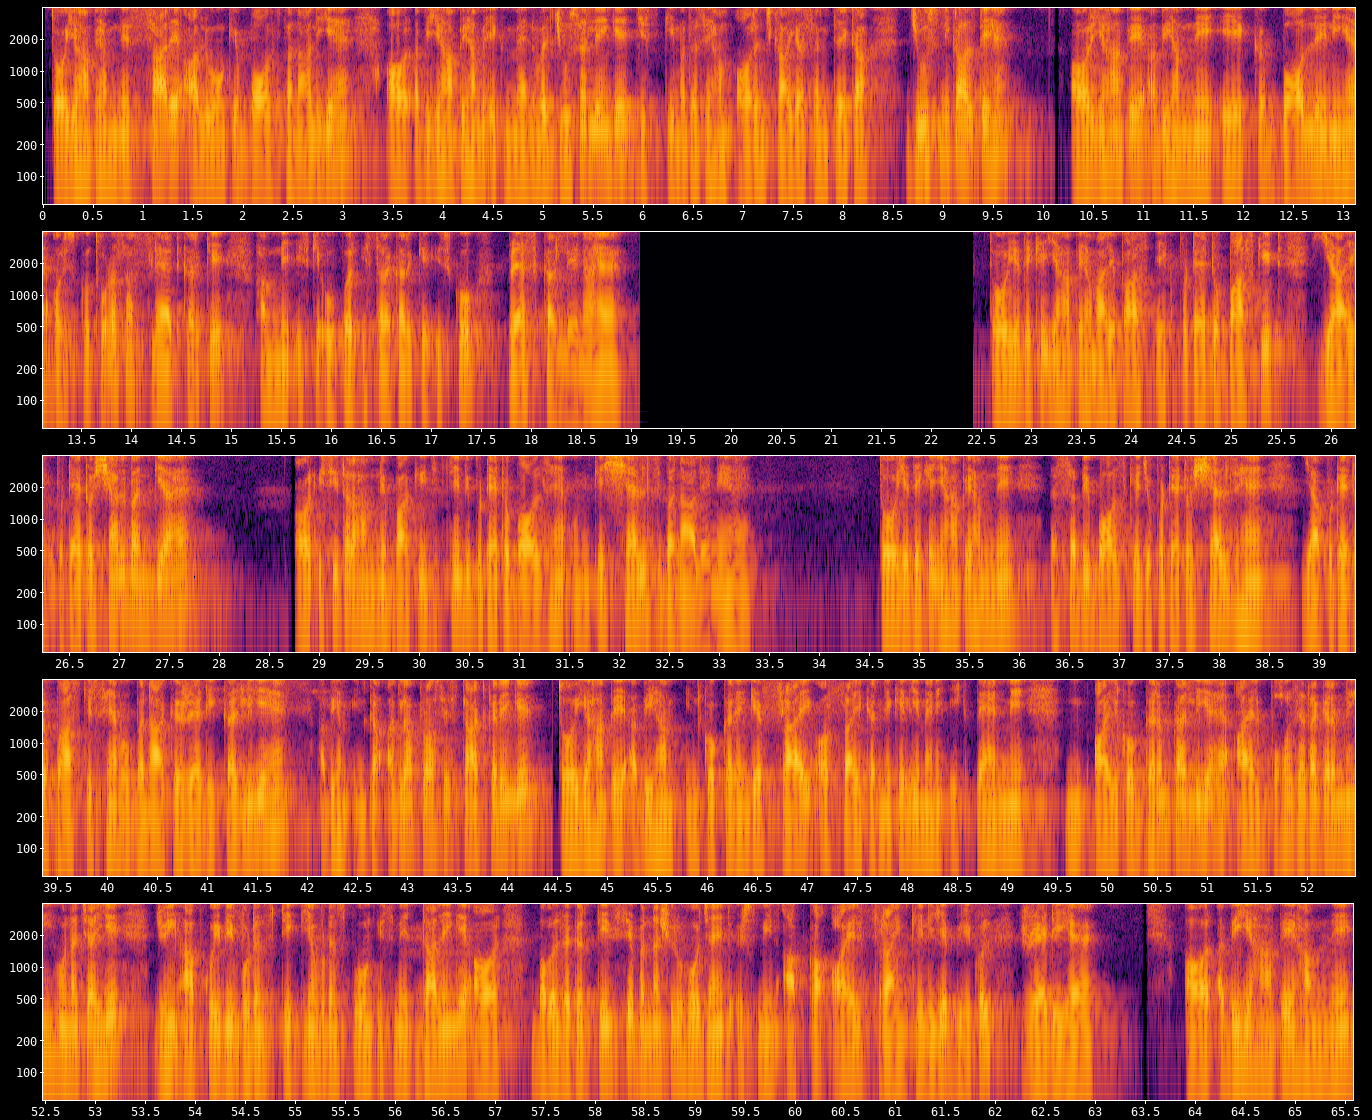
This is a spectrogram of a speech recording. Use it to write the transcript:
तो यहाँ पे हमने सारे आलूओं के बॉल्स बना लिए हैं और अभी यहाँ पे हम एक मैनुअल जूसर लेंगे, जिसकी मदद से हम ऑरेंज का या संतरे का जूस निकालते हैं। और यहाँ पे अभी हमने एक बॉल लेनी है और इसको थोड़ा सा फ्लैट करके हमने इसके ऊपर इस तरह करके इसको प्रेस कर लेना है। तो ये देखिए, यहाँ पे हमारे पास एक पोटैटो बास्केट या एक पोटैटो शेल बन गया है। और इसी तरह हमने बाकी जितने भी पोटैटो बॉल्स हैं, उनके शेल्स बना लेने हैं। तो ये देखें, यहाँ पे हमने सभी बॉल्स के जो पोटैटो शेल्स हैं या पोटैटो बास्केट्स हैं, वो बना कर रेडी कर लिए हैं। अभी हम इनका अगला प्रोसेस स्टार्ट करेंगे। तो यहाँ पे अभी हम इनको करेंगे फ्राई और फ्राई करने के लिए मैंने एक पैन में ऑयल को गर्म कर लिया है। ऑयल बहुत ज़्यादा गर्म नहीं होना चाहिए। जो ही आप कोई भी वुडन स्टिक या वुडन स्पून इसमें डालेंगे और बबल्स अगर तेज़ी से बनना शुरू हो जाएँ तो इट्स मीन आपका ऑयल फ्राइंग के लिए बिल्कुल रेडी है। और अभी यहाँ पे हमने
